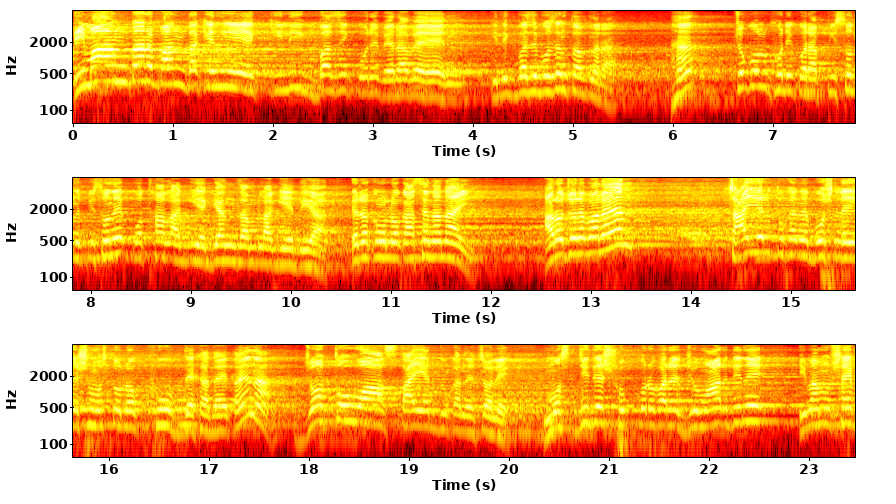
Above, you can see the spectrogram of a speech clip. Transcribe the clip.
ইমানদার বান্দাকে নিয়ে কিলিকবাজি করে বেরাবেন কিলিকবাজি বোঝেন তো আপনারা? হ্যাঁ? চগলখড়ি করা, পিছনে পিছনে কথা লাগিয়ে, গ্যাঞ্জাম লাগিয়ে দিয়া। এরকম লোক আছে না নাই? আরও জোরে বলেন। চায়ের দোকানে বসলে এই সমস্ত লোক খুব দেখা যায়, তাই না? যত ওয়াজ চায়ের দোকানে চলে। মসজিদে শুক্রবারে জুমার দিনে ইমাম সাহেব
